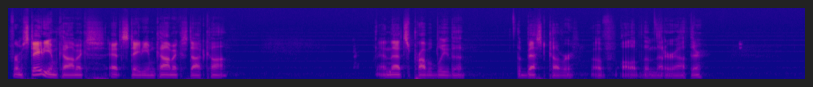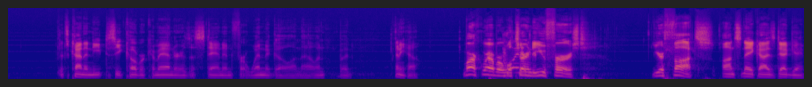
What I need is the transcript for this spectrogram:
from Stadium Comics at stadiumcomics.com. And that's probably the, the best cover of all of them that are out there it's kind of neat to see Cobra Commander as a stand-in for Wendigo on that one. But anyhow, Mark Weber, we'll turn to you first. Your thoughts on Snake Eyes Dead Game?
